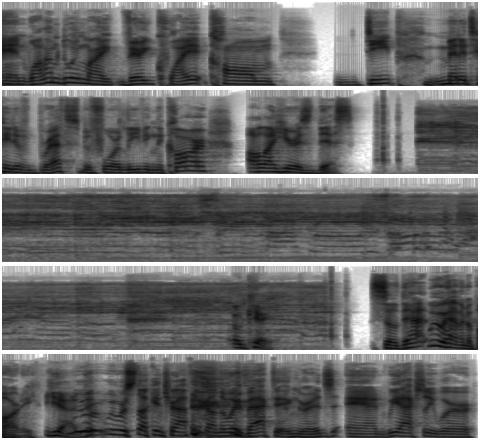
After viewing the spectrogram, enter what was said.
And while I'm doing my very quiet, calm, deep meditative breaths before leaving the car, all I hear is this. Okay. So that We were having a party. Yeah, We th- were, we were stuck in traffic on the way back to Ingrid's, and we actually were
